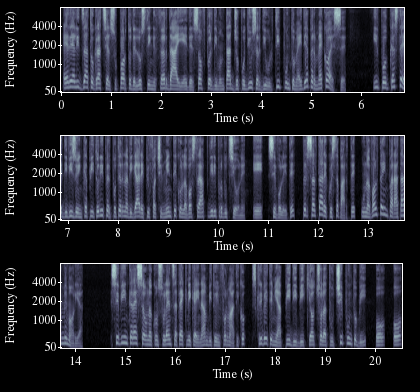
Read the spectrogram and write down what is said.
È realizzato grazie al supporto dell'hosting Third Eye e del software di montaggio producer di ulti.media per macOS. Il podcast è diviso in capitoli per poter navigare più facilmente con la vostra app di riproduzione e, se volete, per saltare questa parte, una volta imparata a memoria. Se vi interessa una consulenza tecnica in ambito informatico, scrivetemi a pdb-tucci.b o, o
